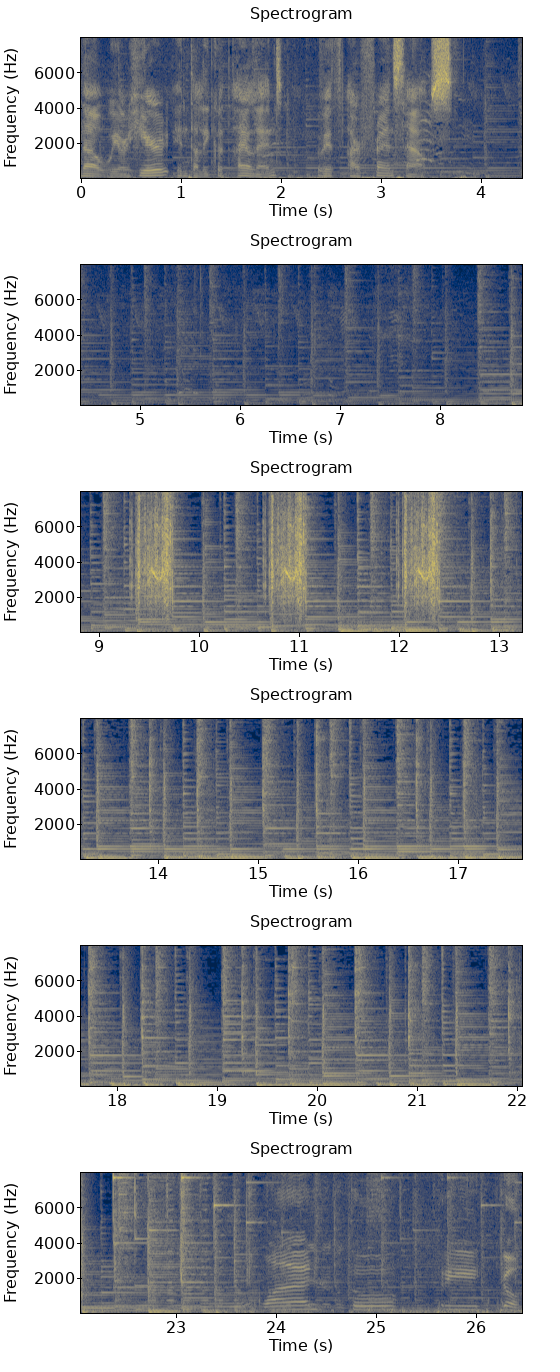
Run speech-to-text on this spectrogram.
Now we are here in Talikud Island with our friend's house. One, two, three, go!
